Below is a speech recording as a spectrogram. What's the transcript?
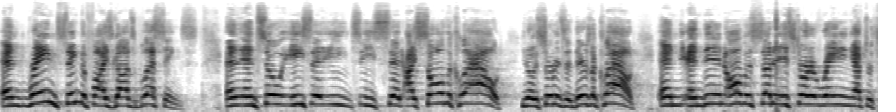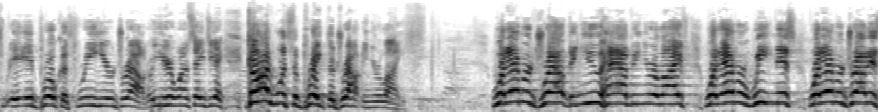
And rain signifies God's blessings. And, and so he said, he, he said, I saw the cloud. You know, his servant said, There's a cloud. And, and then all of a sudden it started raining after th- it broke a three year drought. Are you hearing what I'm saying to you? God wants to break the drought in your life. Whatever drought that you have in your life, whatever weakness, whatever drought is,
